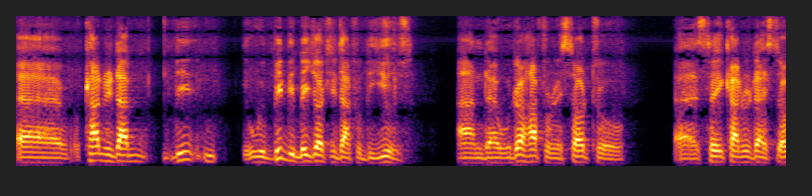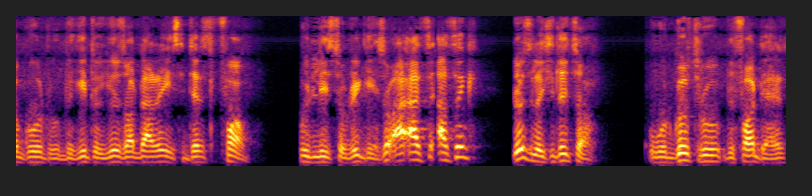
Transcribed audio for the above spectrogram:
uh, card reader be, will be the majority that will be used and uh, we don't have to resort to uh, say Canada is not good. We begin to use other incident form, which leads to rigging. So I, I, th I think those legislature would go through before then,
